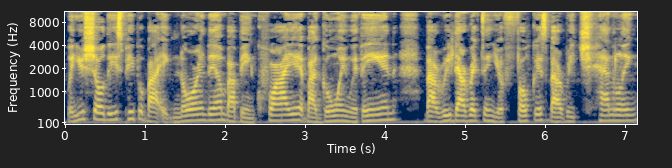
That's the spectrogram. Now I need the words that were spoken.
when you show these people by ignoring them, by being quiet, by going within, by redirecting your focus, by rechanneling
